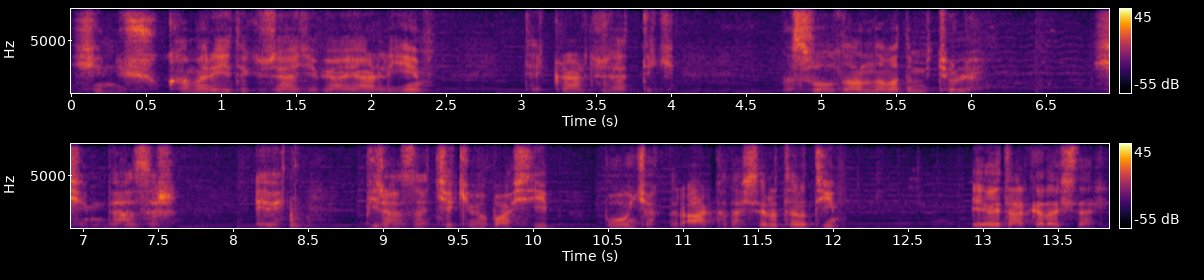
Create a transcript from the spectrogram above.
Şimdi şu kamerayı da güzelce bir ayarlayayım. Tekrar düzelttik. Nasıl oldu anlamadım bir türlü. Şimdi hazır. Evet, birazdan çekime başlayıp bu oyuncakları arkadaşlara tanıtayım. Evet arkadaşlar,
